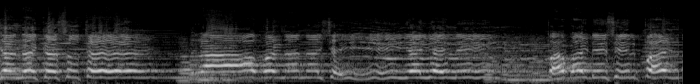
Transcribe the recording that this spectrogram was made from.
ಜನಕ ಸುತೆ ರಾವಣನ ಶೈಯಲ್ಲಿ ಪಬಡಿಸಿರ್ಪಣ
